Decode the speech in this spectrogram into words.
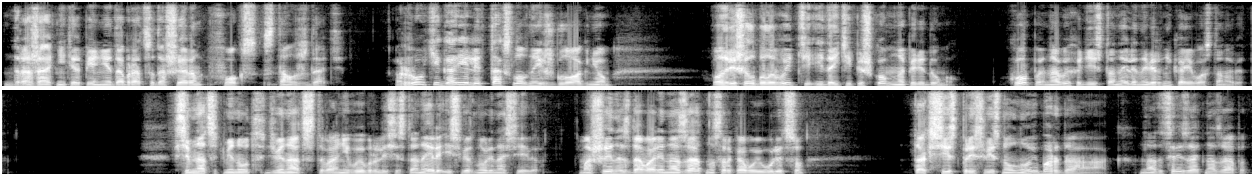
Дрожа от нетерпения добраться до Шерон, Фокс стал ждать. Руки горели так, словно их жгло огнем. Он решил было выйти и дойти пешком, но передумал. Копы на выходе из тоннеля наверняка его остановят. В 17 минут 12 они выбрались из тоннеля и свернули на север. Машины сдавали назад, на сороковую улицу. Таксист присвистнул. Ну и бардак. Надо срезать на запад.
